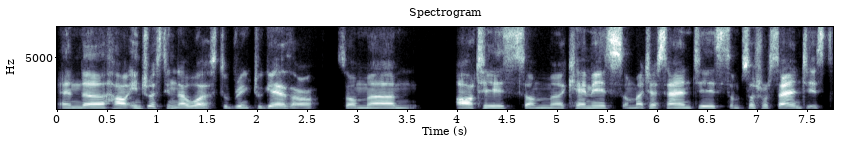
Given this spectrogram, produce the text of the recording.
And uh, how interesting that was to bring together some um, artists, some uh, chemists, some material scientists, some social scientists,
